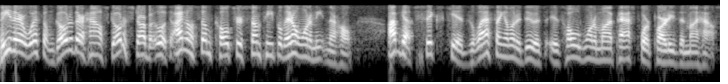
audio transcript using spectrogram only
Be there with them. Go to their house. Go to Starbucks. Look, I know some cultures, some people they don't want to meet in their home. I've got six kids. The last thing I'm going to do is is hold one of my passport parties in my house.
